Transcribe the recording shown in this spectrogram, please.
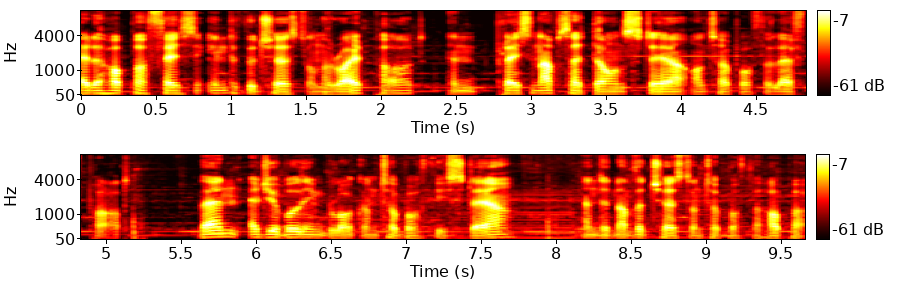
add a hopper facing into the chest on the right part and place an upside down stair on top of the left part. Then add your building block on top of the stair and another chest on top of the hopper.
